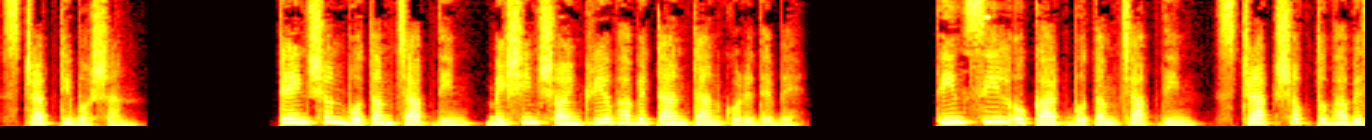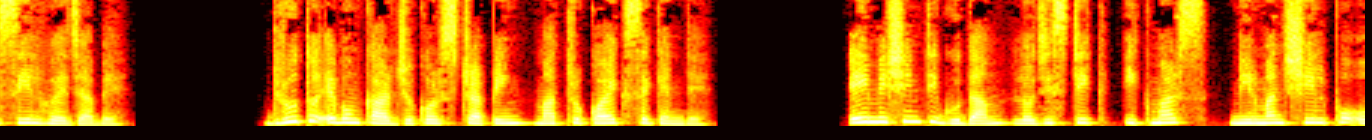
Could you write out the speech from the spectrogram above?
স্ট্র্যাপটি বসান। টেনশন বোতাম চাপ দিন, মেশিন স্বয়ংক্রিয়ভাবে টান টান করে দেবে। তিন সিল ও কাট বোতাম চাপ দিন, স্ট্র্যাপ শক্তভাবে সিল হয়ে যাবে। দ্রুত এবং কার্যকর স্ট্র্যাপিং মাত্র কয়েক সেকেন্ডে। এই মেশিনটি গুদাম, লজিস্টিক, ইকমার্স, নির্মাণ শিল্প ও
